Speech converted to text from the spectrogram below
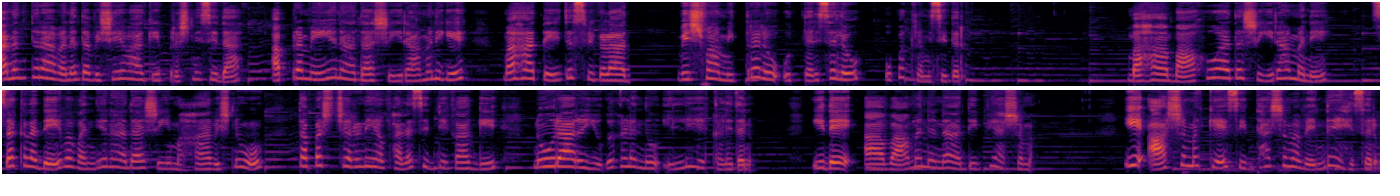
ಅನಂತರ ವನದ ವಿಷಯವಾಗಿ ಪ್ರಶ್ನಿಸಿದ ಅಪ್ರಮೇಯನಾದ ಶ್ರೀರಾಮನಿಗೆ ಮಹಾ ತೇಜಸ್ವಿಗಳ ವಿಶ್ವಾಮಿತ್ರರು ಉತ್ತರಿಸಲು ಉಪಕ್ರಮಿಸಿದರು. ಮಹಾಬಾಹುವಾದ ಶ್ರೀರಾಮನೇ, ಸಕಲ ದೇವವಂದ್ಯನಾದ ಶ್ರೀ ಮಹಾವಿಷ್ಣುವು ತಪಶ್ಚರಣೆಯ ಫಲಸಿದ್ಧಿಗಾಗಿ ನೂರಾರು ಯುಗಗಳನ್ನು ಇಲ್ಲಿಯೇ ಕಳೆದನು. ಇದೇ ಆ ವಾಮನನ ದಿವ್ಯಾಶ್ರಮ. ಈ ಆಶ್ರಮಕ್ಕೆ ಸಿದ್ಧಾಶ್ರಮವೆಂದೇ ಹೆಸರು.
